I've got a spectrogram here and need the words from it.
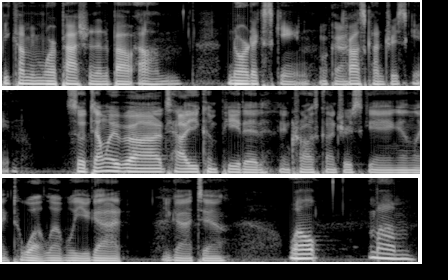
becoming more passionate about um, Nordic skiing, Okay. cross country skiing. So tell me about how you competed in cross-country skiing and like to what level you got you got to. Well, um,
